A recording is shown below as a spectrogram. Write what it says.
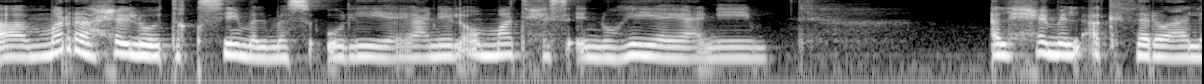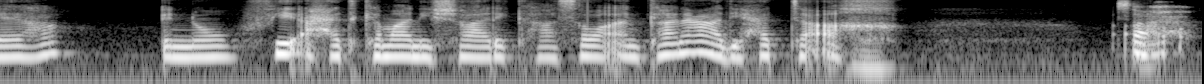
مرة حلو تقسيم المسؤولية. يعني الأم ما تحس إنه هي يعني الحمل أكثر عليها إنه في أحد كمان يشاركها سواء كان عادي حتى أخ. صح.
